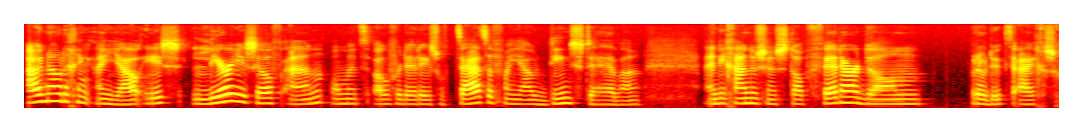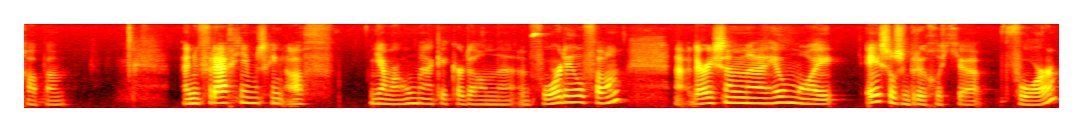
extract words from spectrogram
uitnodiging aan jou is: leer jezelf aan om het over de resultaten van jouw dienst te hebben. En die gaan dus een stap verder dan producteigenschappen. En nu vraag je je misschien af, ja, maar hoe maak ik er dan uh, een voordeel van? Nou, daar is een uh, heel mooi ezelsbruggetje voor.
